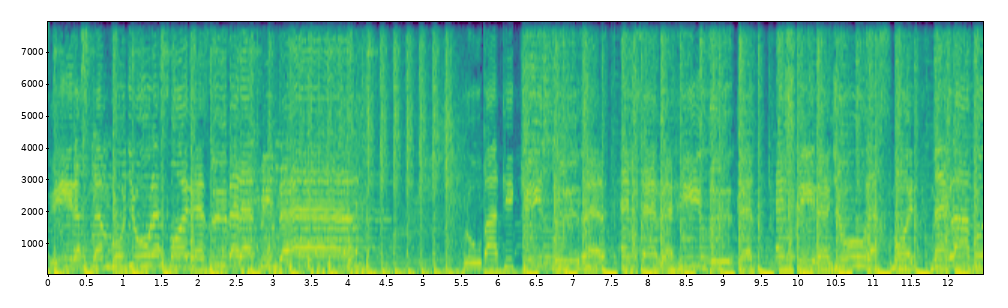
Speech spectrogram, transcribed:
Éreztem, hogy jó lesz majd ez übered minden. Próbáld ki két nővel, egyszerre hívd őket Estére jó lesz majd, meglátod,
